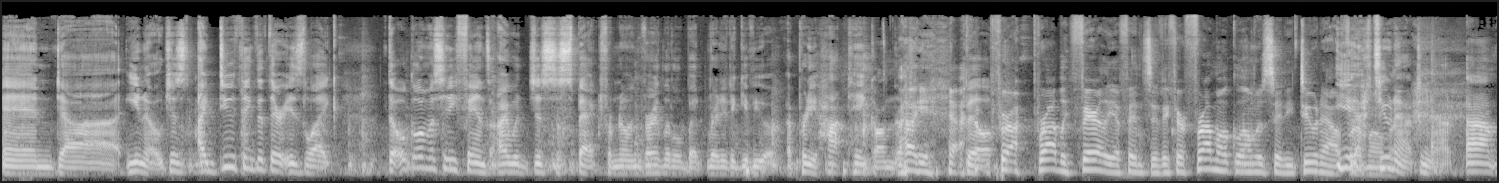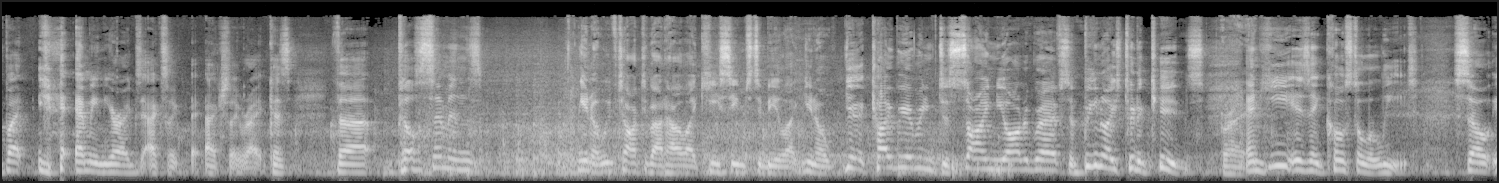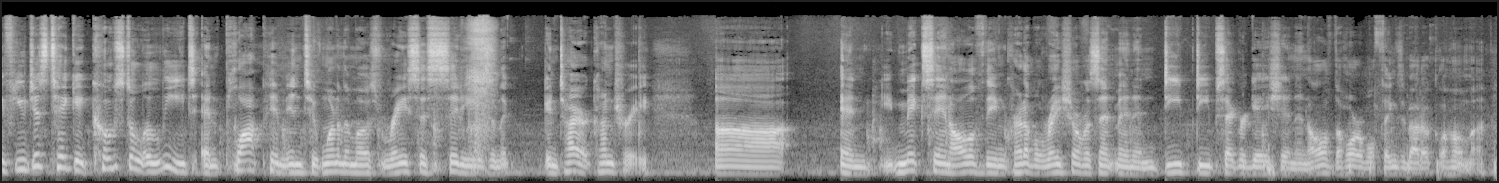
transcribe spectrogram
and uh, you know, just I do think that there is like the Oklahoma City fans. I would just suspect from knowing very little, but ready to give you a, a pretty hot take on this. Oh yeah, Bill. Pro- probably fairly offensive. If you're from Oklahoma City, tune out. for Yeah, tune out, tune out. Um, but yeah, I mean, you're ex- actually actually right because the Bill Simmons. You know, we've talked about how like he seems to be like you know, yeah, Kyrie Irving to sign the autographs and be nice to the kids. Right. And he is a coastal elite. So if you just take a coastal elite and plop him into one of the most racist cities in the entire country, uh, and mix in all of the incredible racial resentment and deep, deep segregation and all of the horrible things about Oklahoma,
